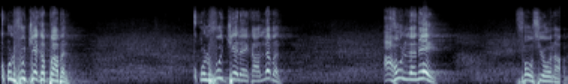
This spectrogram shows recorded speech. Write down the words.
ቁልፉ እጄ ገባ በል። ቁልፉ እጄ ላይ ካለ በል። አሁን ለኔ ፈውስ ይሆናል።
